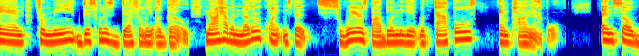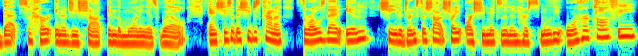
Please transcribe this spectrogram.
And for me, this one is definitely a go. Now I have another acquaintance that swears by blending it with apples and pineapple. And so that's her energy shot in the morning as well. And she said that she just kind of throws that in. She either drinks the shot straight or she mixes it in her smoothie or her coffee.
